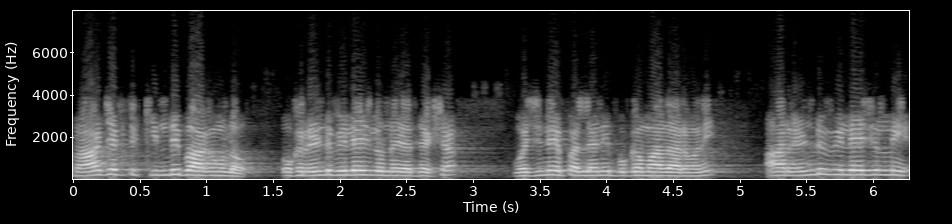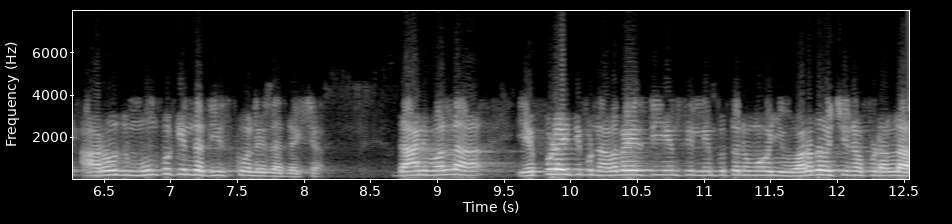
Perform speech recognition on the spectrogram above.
ప్రాజెక్ట్ కింది భాగంలో ఒక రెండు విలేజ్లు ఉన్నాయి అధ్యక్ష. వజినేపల్లి అని బుగ్గమాధారం అని. ఆ రెండు విలేజ్లని ఆ రోజు ముంపు కింద తీసుకోలేదు అధ్యక్ష. దానివల్ల ఎప్పుడైతే ఇప్పుడు నలభై ఐదు టీఎంసీలు నింపుతున్నామో ఈ వరద వచ్చినప్పుడల్లా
